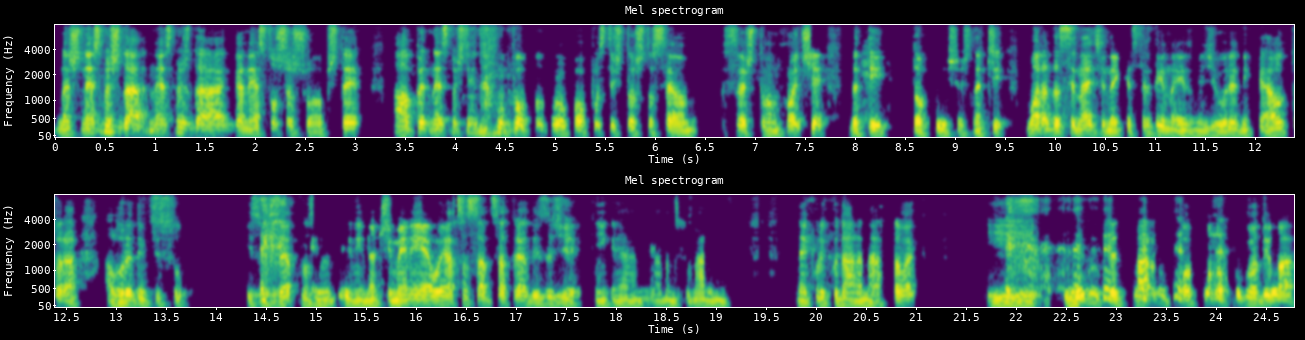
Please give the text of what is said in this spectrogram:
znači ne smeš da ne smeš da ga ne slušaš uopšte, a opet ne smeš ni da mu po- po- popustiš to što sve on sve što on hoće da ti to pišeš. Znači mora da se nađe neka sredina između urednika i autora, ali urednici su izuzetno značajni. Znači meni evo ja sam sad sad treba da izađe knjiga, ja nadam se narednih nekoliko dana nastavak i urednica je stvarno potpuno pogodila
